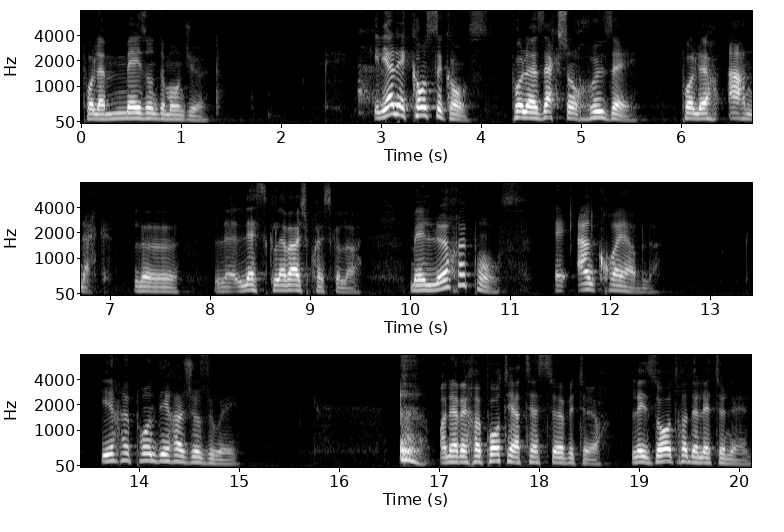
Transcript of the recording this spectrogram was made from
pour la maison de mon Dieu. Il y a des conséquences pour leurs actions rusées, pour leur arnaque, l'esclavage presque là. Mais leur réponse est incroyable. Ils répondirent à Josué, on avait reporté à tes serviteurs les ordres de l'Éternel,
